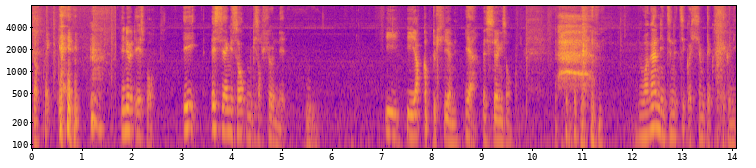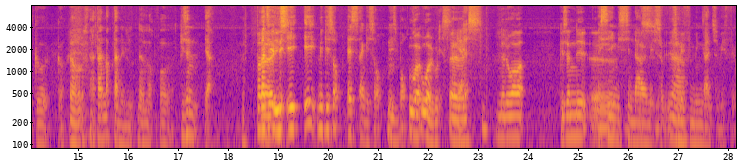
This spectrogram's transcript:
торрик инуит e-sport и эссиангисоор микисорлуунниит I i jaqqaptulliani я assiangisor. нуангаан интернетик аллами такусикуникуукку Ja. тааннартани нэллерфу кисен я Э, парати is- и и микисо эс ангисоор e-sport Ua uagut. yes Naluara kisanni эссингиссинаагами Ja. сумиффимингаан сумиффим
